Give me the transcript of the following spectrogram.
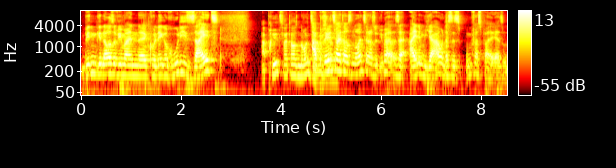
bin genauso wie mein äh, Kollege Rudi seit April 2019. April ist das. 2019, also über seit einem Jahr, und das ist unfassbar, ja, so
